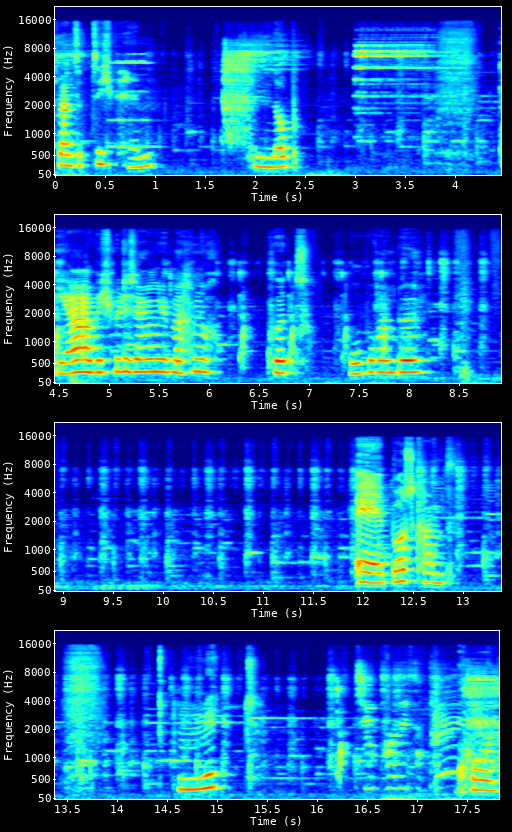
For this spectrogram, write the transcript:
72 Pam. Nope. Ja, aber ich würde sagen, wir machen noch kurz Roborampel. Äh, Bosskampf. Mit Colt.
